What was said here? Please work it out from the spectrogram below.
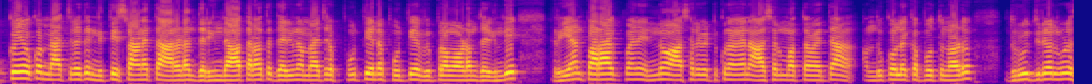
ఒకే ఒక మ్యాచ్లో అయితే నితీష్ రాణా అయితే ఆడడం జరిగింది. ఆ తర్వాత జరిగిన మ్యాచ్లో పూర్తి అంటే పూర్తిగా విఫలం అవడం జరిగింది. రియాన్ పరాగ్ పైన ఎన్నో ఆశలు పెట్టుకున్నా కానీ ఆశలు మొత్తం అయితే అందుకోలేకపోతున్నాడు. ధ్రువ్ జురేల్ కూడా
